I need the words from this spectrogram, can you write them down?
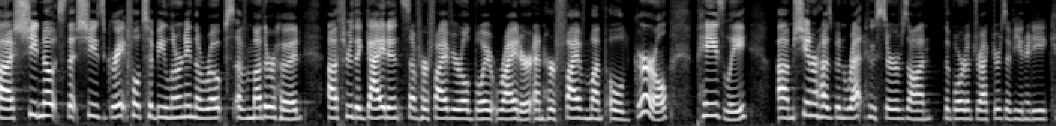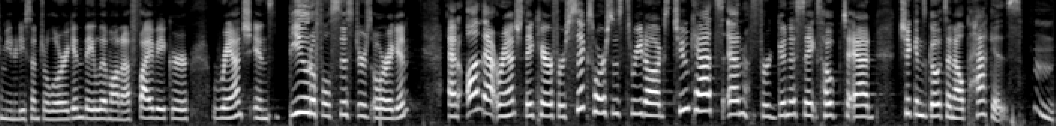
Uh, she notes that she's grateful to be learning the ropes of motherhood uh, through the guidance of her five year old boy, Ryder, and her five month old girl, Paisley. Um, she and her husband, Rhett, who serves on the board of directors of Unity Community Central Oregon, they live on a five acre ranch in beautiful Sisters, Oregon. And on that ranch, they care for six horses, three dogs, two cats, and for goodness sakes, hope to add chickens, goats, and alpacas. Hmm.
